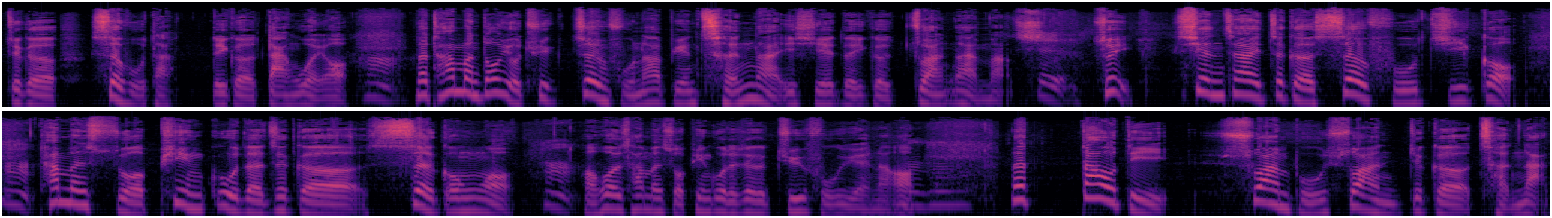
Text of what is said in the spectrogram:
这个社福单的一个单位哦，那他们都有去政府那边承揽一些的一个专案嘛，是，所以现在这个社福机构，嗯，他们所聘雇的这个社工哦，好，或者他们所聘雇的这个居服员了哦，那到底算不算这个承揽？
